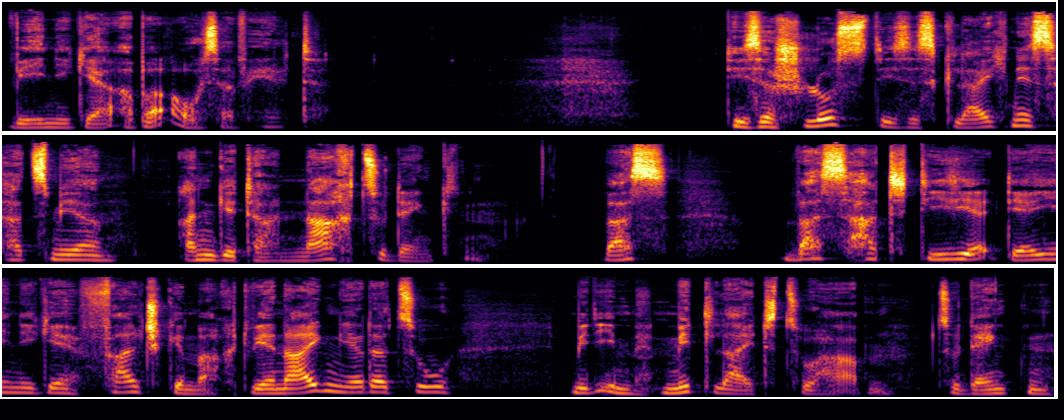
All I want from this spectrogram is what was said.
wenige aber auserwählt. Dieser Schluss, dieses Gleichnis hat es mir angetan, nachzudenken. Was, was hat die, derjenige falsch gemacht? Wir neigen ja dazu, mit ihm Mitleid zu haben, zu denken,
